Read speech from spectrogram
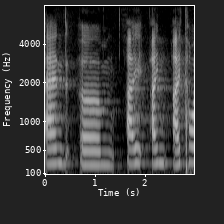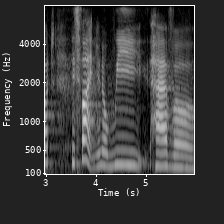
And um, I, I, I thought, it's fine, you know, we have, uh,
